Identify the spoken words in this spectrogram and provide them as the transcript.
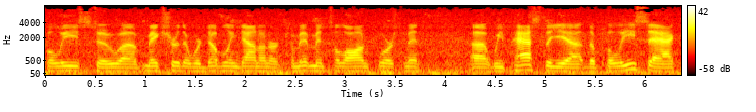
police to make sure that we're doubling down on our commitment to law enforcement. we passed the, the Police Act,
